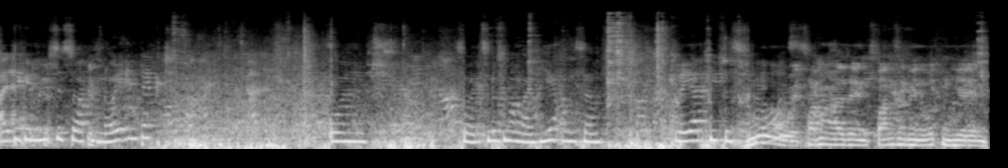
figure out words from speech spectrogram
alte Gemüsesorten neu entdeckt. Und so, jetzt müssen wir mal hier unser kreatives So, Chaos. jetzt haben wir also in 20 Minuten hier den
